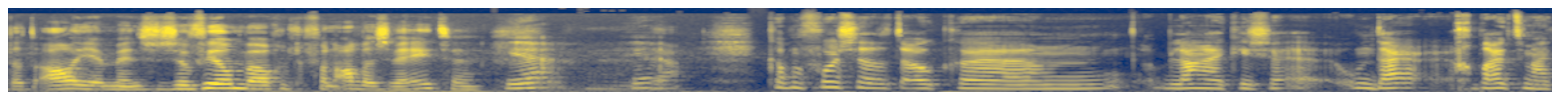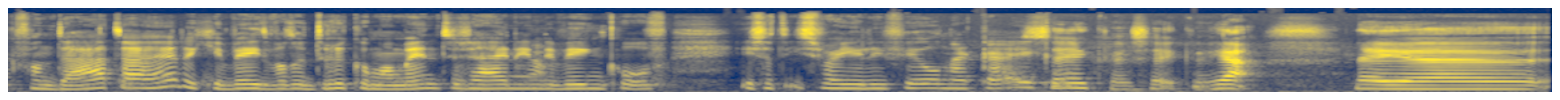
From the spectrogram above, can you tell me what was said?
dat al je mensen zoveel mogelijk van alles weten. Ja. Ja. ja. Ik kan me voorstellen dat het ook um, belangrijk is uh, om daar gebruik te maken van data. Hè? Dat je weet wat de drukke momenten zijn in ja. de winkel. Of is dat iets waar jullie veel naar kijken? Zeker, zeker. Ja, nee, uh,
